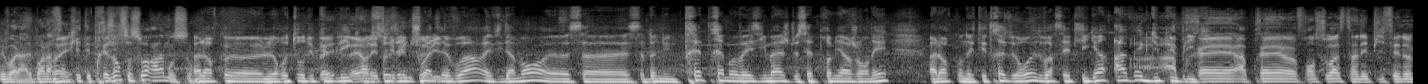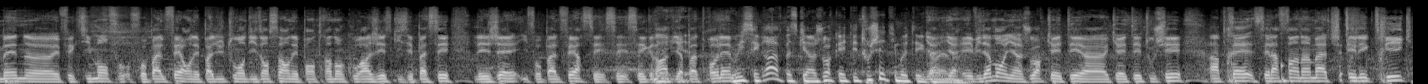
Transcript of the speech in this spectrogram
mais voilà Alban Lafont Ouais. qui était présent ce soir à la Mosson Alors que le retour du public, D'ailleurs, on se faisait une joie de le voir. Évidemment, euh, ça, ça donne une très très mauvaise image de cette première journée, alors qu'on était très heureux de voir cette Ligue 1 avec du public. Après, après euh, François, c'est un épiphénomène. Euh, effectivement, faut, faut pas le faire. On n'est pas du tout en disant ça. On n'est pas en train d'encourager ce qui s'est passé. Les jets, il faut pas le faire. C'est, grave. Il n'y a pas de problème. Oui, c'est grave parce qu'il y a un joueur qui a été touché, Timothée. Quand a- a- évidemment, il y a un joueur qui a été, euh, qui a été touché. Après, c'est la fin d'un match électrique.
